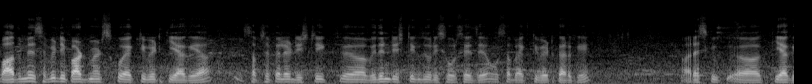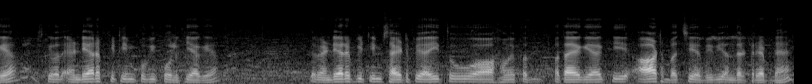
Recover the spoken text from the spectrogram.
बाद में सभी डिपार्टमेंट्स को एक्टिवेट किया गया। सबसे पहले डिस्ट्रिक्ट विद इन डिस्ट्रिक्ट जो रिसोर्सेज है, वो सब एक्टिवेट करके रेस्क्यू किया गया। उसके बाद एनडीआरएफ की टीम को भी कॉल किया गया। जब एनडीआरएफ की टीम साइट पे आई तो हमें बताया गया कि आठ बच्चे अभी भी अंदर ट्रैप्ड हैं।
